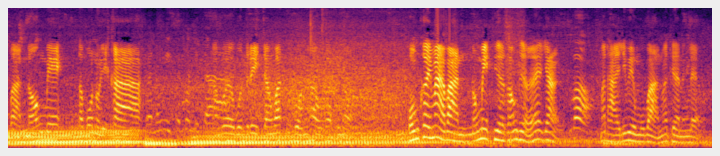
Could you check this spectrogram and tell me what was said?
อบ้านน้องเมฆตำบลหน่วยคาว่าน้องมีเป็นคนลีกาอำเภอบนทะเลจังหวัดอุบลเฮาครับพี่น้องผมเคยมาบ้านน้องเมฆเทือสองเทือแล้วยากบ่มาถ่ายรีวิวหมู่บ้านมาเทือหนึงแล้วโอ้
